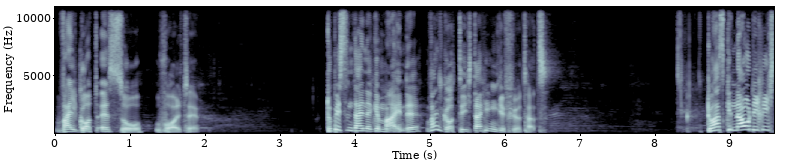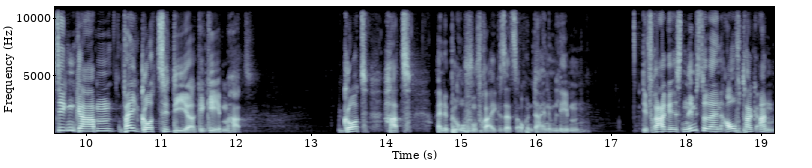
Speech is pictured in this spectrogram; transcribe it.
weil Gott es so wollte. Du bist in deiner Gemeinde, weil Gott dich dahin geführt hat. Du hast genau die richtigen Gaben, weil Gott sie dir gegeben hat. Gott hat eine Berufung freigesetzt, auch in deinem Leben. Die Frage ist, nimmst du deinen Auftrag an?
